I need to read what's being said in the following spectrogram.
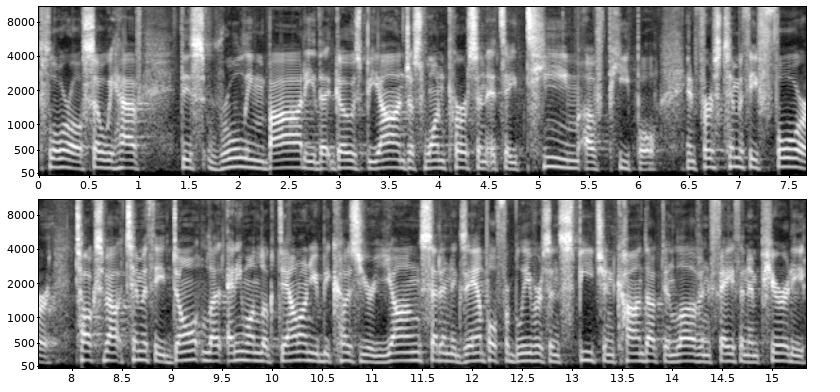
plural. So we have this ruling body that goes beyond just one person. It's a team of people. In 1 Timothy 4, talks about Timothy, don't let anyone look down on you because you're young. Set an example for believers in speech and conduct and love and faith and in purity.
